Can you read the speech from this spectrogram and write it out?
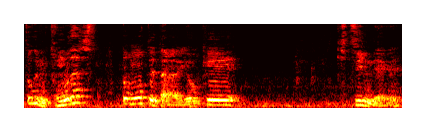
特に友達と思ってたら余計きついんだよね。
